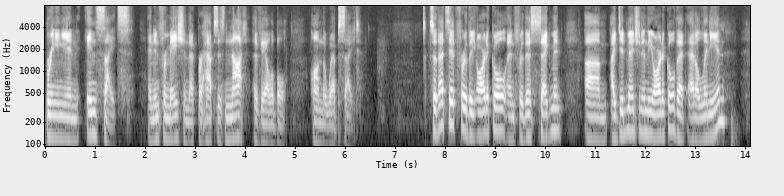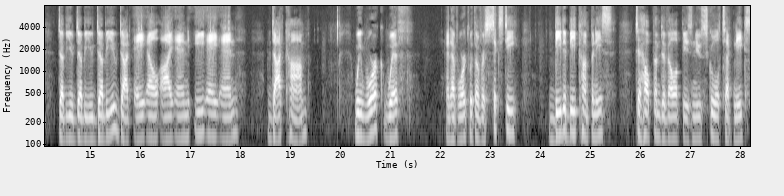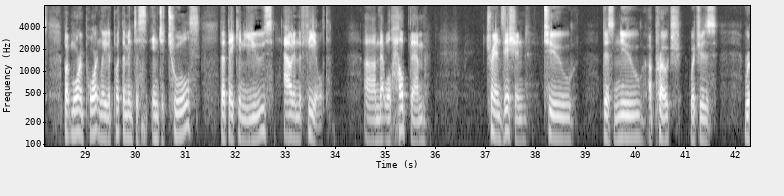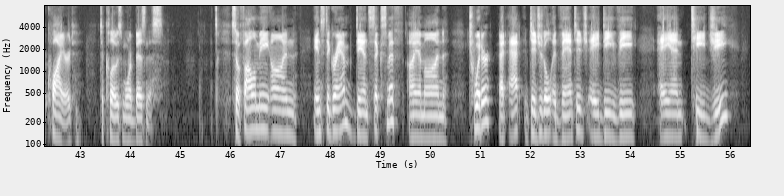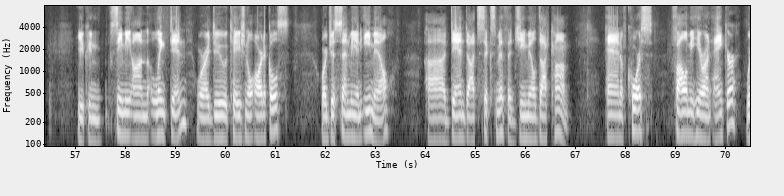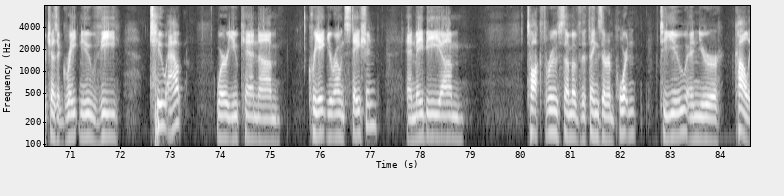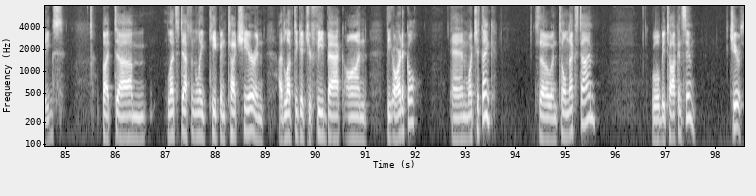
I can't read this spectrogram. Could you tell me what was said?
bringing in insights and information that perhaps is not available on the website. So that's it for the article and for this segment. Um, I did mention in the article that at Alinean, www.alinean.com, we work with and have worked with over 60 B2B companies to help them develop these new school techniques, but more importantly, to put them into, into tools that they can use out in the field um, that will help them transition to this new approach, which is required to close more business. So follow me on Instagram, Dan Sixsmith. I am on Twitter at, at Digital Advantage, A D V A N T G. You can see me on LinkedIn, where I do occasional articles, or just send me an email, uh, dan.sixsmith at gmail.com. And of course, follow me here on Anchor, which has a great new V2 out where you can um, create your own station and maybe um, talk through some of the things that are important to you and your colleagues. But um, let's definitely keep in touch here, and I'd love to get your feedback on the article and what you think. So until next time, we'll be talking soon. Cheers.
